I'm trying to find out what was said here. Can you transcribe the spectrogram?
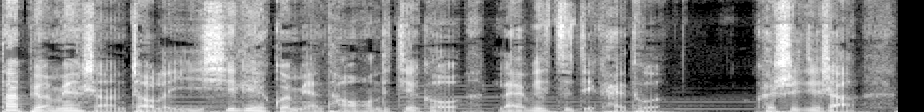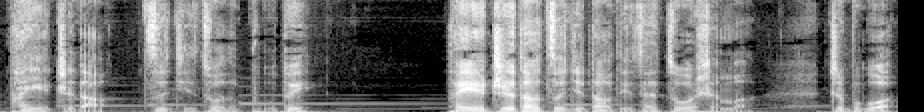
他表面上找了一系列冠冕堂皇的借口来为自己开脱，可实际上他也知道自己做的不对，他也知道自己到底在做什么，只不过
